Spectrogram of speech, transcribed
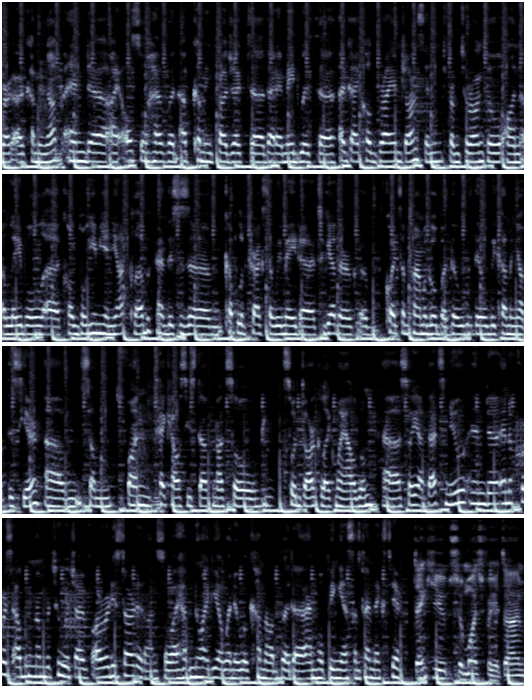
are coming up, and uh, I also have an upcoming project that I made with a guy called Brian Johnson from Toronto on a label called Bohemian Yacht Club, and this is a couple of tracks that we made together quite some time ago, but they'll, they will be coming out this year. Um, some fun tech housey stuff, not so so dark like my album. Uh, so yeah, that's new, and uh, and of course album number two, which I've already started on. So I have no idea when it will come out, but uh, I'm hoping yeah, sometime next year. Thank you so much for your time.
